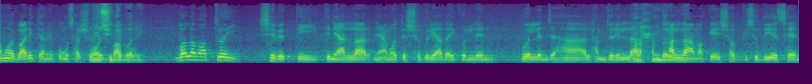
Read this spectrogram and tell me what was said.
আমার বাড়িতে আমি পৌঁছার সুযোগ পারি। বলা মাত্রই সে ব্যক্তি তিনি আল্লাহর নিয়ামতের শুক্রিয়া আদায় করলেন। বললেন যে হ্যাঁ আলহামদুলিল্লাহ। আল্লাহ আমাকে সব কিছু দিয়েছেন।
